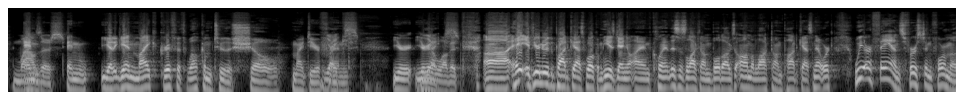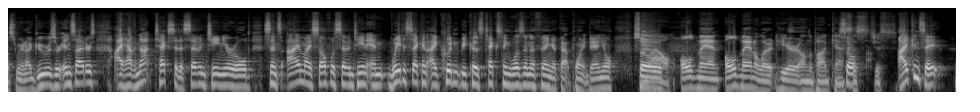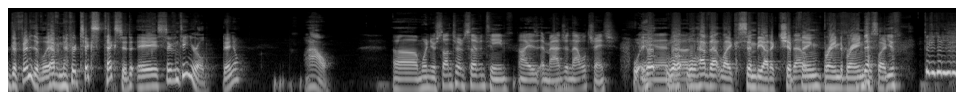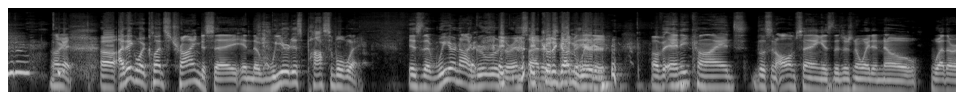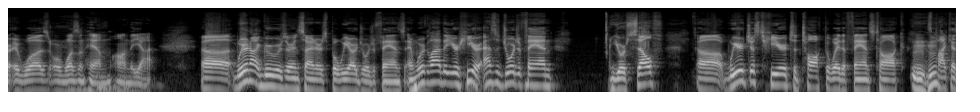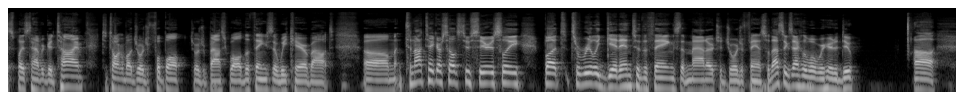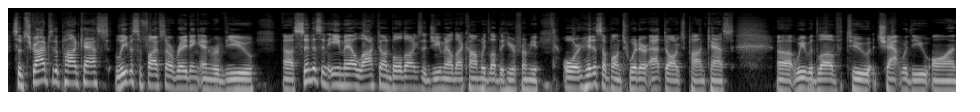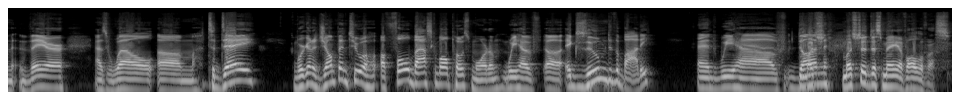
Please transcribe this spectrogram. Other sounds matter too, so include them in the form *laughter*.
Wowzers. And, and, yet again, Mike Griffith, welcome to the show, my dear friend. Yikes. You're you're gonna love it. Uh, hey, if you're new to the podcast, welcome. He is Daniel. I am Clint. This is Locked On Bulldogs on the Locked On Podcast Network. We are fans first and foremost. We are not gurus or insiders. I have not texted a 17 year old since I myself was 17. And wait a second, I couldn't because texting wasn't a thing at that point, Daniel. So wow, old man, old man alert here on the podcast. So just I can say definitively, I've never tex- texted a 17 year old. Daniel. Wow. Um, when your son turns 17, I imagine that will change. We'll, and, we'll, uh, we'll, have that like symbiotic chip thing, brain to brain, just *laughs* like. *laughs* okay. Uh, I think what Clint's trying to say in the weirdest possible way is that we are not gurus it, or insiders. It could have gotten weirder. *laughs* Of any kind. Listen, all I'm saying is that there's no way to know whether it was or wasn't him on the yacht. Uh, we're not gurus or insiders, but we are Georgia fans, and we're glad that you're here. As a Georgia fan yourself, uh, we're just here to talk the way the fans talk. Mm-hmm. This podcast is a place to have a good time, to talk about Georgia football, Georgia basketball, the things that we care about. Um, to not take ourselves too seriously, but to really get into the things that matter to Georgia fans. So that's exactly what we're here to do. Uh, subscribe to the podcast, leave us a five star rating and review. Uh, send us an email, lockedonbulldogs at gmail.com. We'd love to hear from you. Or hit us up on Twitter at Dogs Podcast. Uh, we would love to chat with you on there as well. Um, today, we're going to jump into a, a, full basketball postmortem. We have uh, exhumed the body, and we have done much, much to the dismay of all of us.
